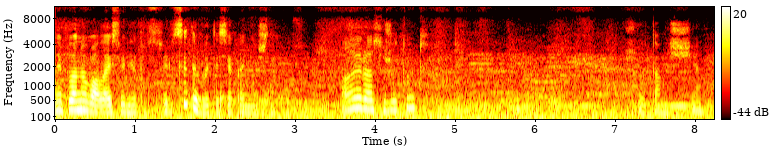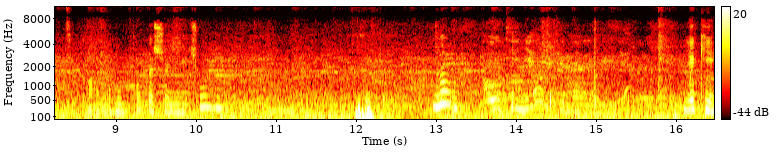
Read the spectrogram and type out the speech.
Не планувала я сьогодні тут стільці дивитися, звісно. Але раз уже тут. Що там ще цікавого? Поки що нічого. Ну, А у ті ні, у ті маленькі, які?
